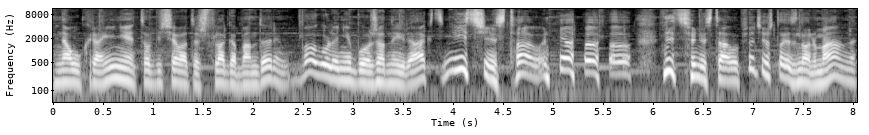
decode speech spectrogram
na Ukrainie, to wisiała też flaga Bandery. W ogóle nie było żadnej reakcji, nic się nie stało, nie, nic się nie stało. Przecież to jest normalne,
